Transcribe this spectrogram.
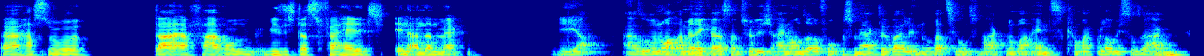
Ja, hast du da Erfahrungen, wie sich das verhält in anderen Märkten? Ja, also Nordamerika ist natürlich einer unserer Fokusmärkte, weil Innovationsmarkt Nummer eins, kann man glaube ich so sagen.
